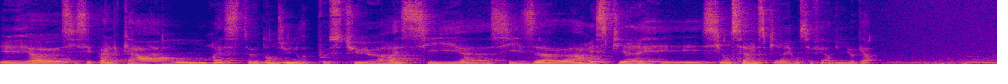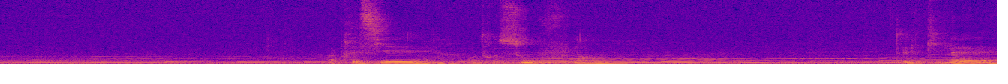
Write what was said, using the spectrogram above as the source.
Et euh, si c'est pas le cas, on reste dans une autre posture, assis, assise, euh, à respirer. Et si on sait respirer, on sait faire du yoga. Appréciez votre souffle. Hein tel qu'il est,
